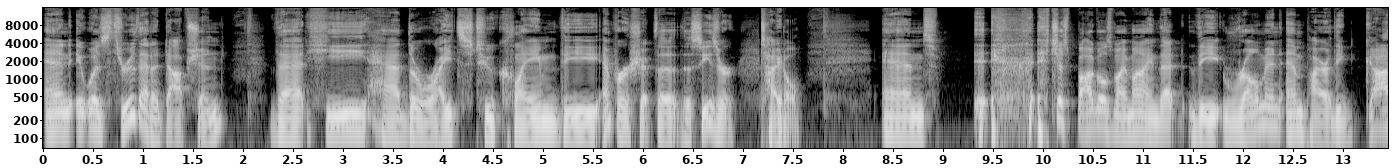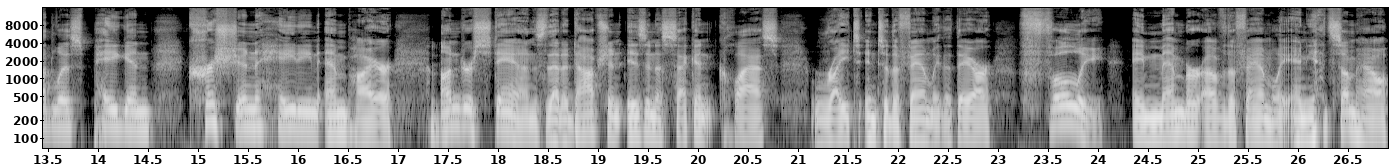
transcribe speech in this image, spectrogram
and it was through that adoption that he had the rights to claim the emperorship, the the Caesar title, and it, it just boggles my mind that the Roman Empire, the godless, pagan, Christian hating empire, understands that adoption isn't a second class right into the family, that they are fully a member of the family. And yet somehow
